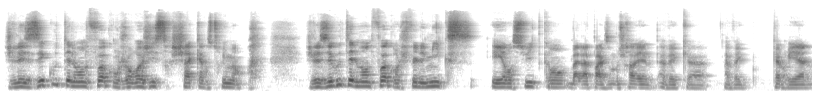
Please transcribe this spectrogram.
Je les écoute tellement de fois quand j'enregistre chaque instrument. je les écoute tellement de fois quand je fais le mix. Et ensuite, quand. Bah là, par exemple, je travaille avec, euh, avec Gabriel.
